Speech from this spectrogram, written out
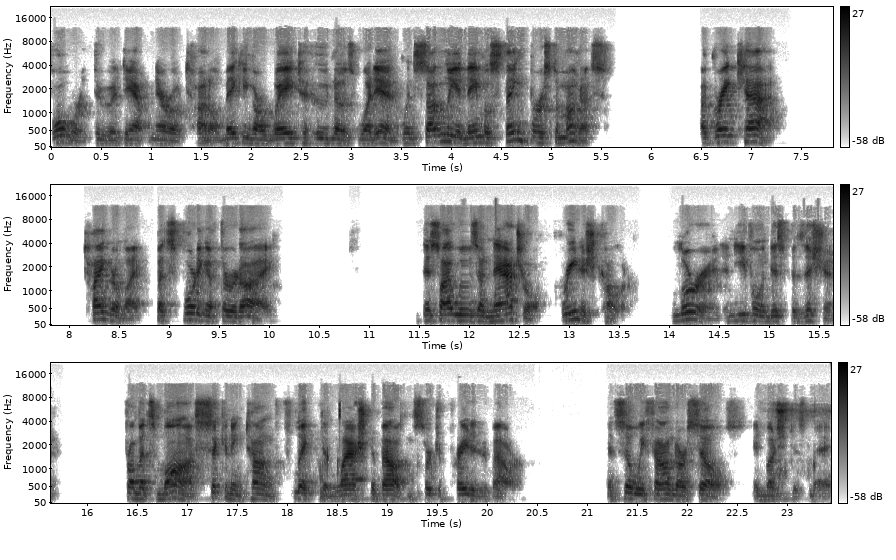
forward through a damp, narrow tunnel, making our way to who knows what end, when suddenly a nameless thing burst among us. A great cat, tiger like, but sporting a third eye. This eye was a natural, greenish color, lurid and evil in disposition. From its maw, sickening tongue flicked and lashed about in search of prey to devour. And so we found ourselves in much dismay.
